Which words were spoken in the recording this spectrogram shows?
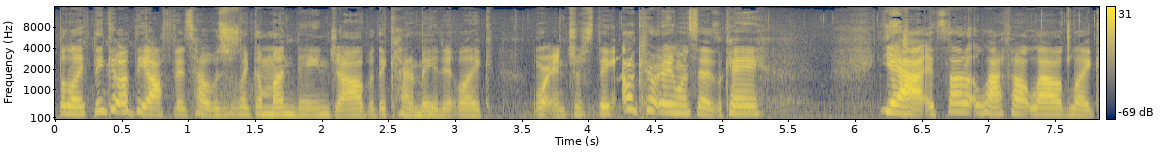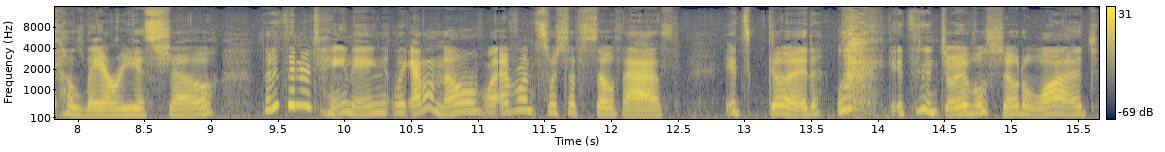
but like think about The Office, how it was just like a mundane job, but they kind of made it like more interesting. I don't care what anyone says, okay? Yeah, it's not a laugh out loud like hilarious show, but it's entertaining. Like I don't know, everyone switched up so fast it's good. Like it's an enjoyable show to watch.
